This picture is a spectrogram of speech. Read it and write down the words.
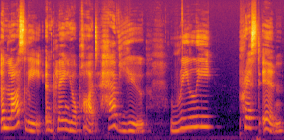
And lastly, in playing your part, have you really pressed in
